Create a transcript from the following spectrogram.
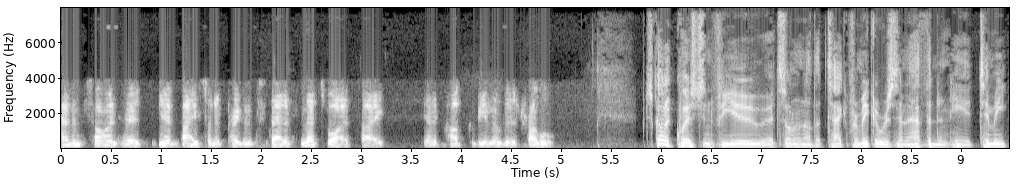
haven't signed her, you know, based on her pregnant status, and that's why I say you know, the club could be in a little bit of trouble. Just got a question for you. It's on another tack from Icarus and Atherton here, Timmy.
